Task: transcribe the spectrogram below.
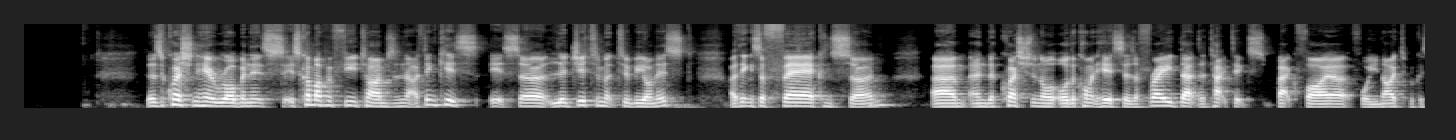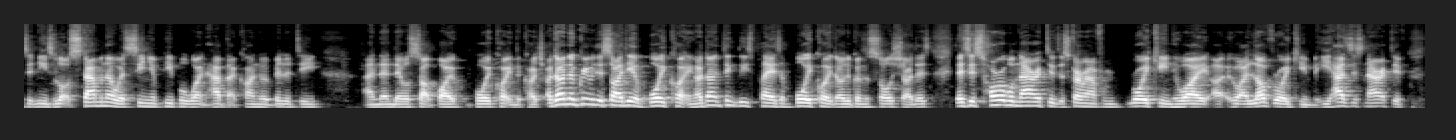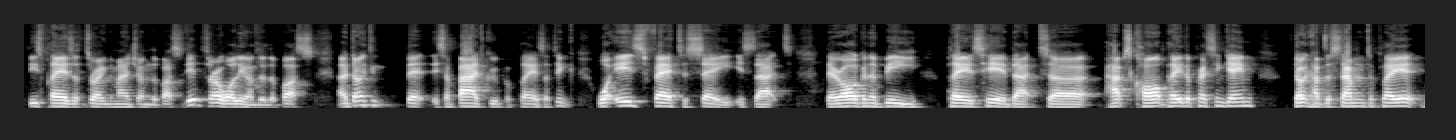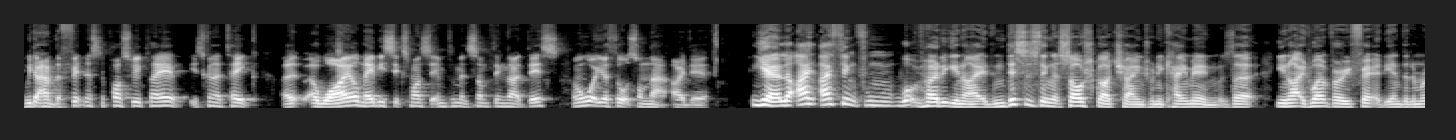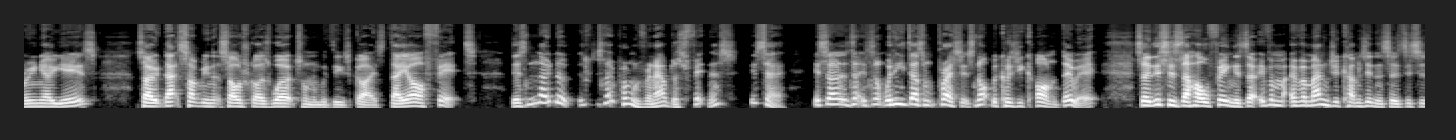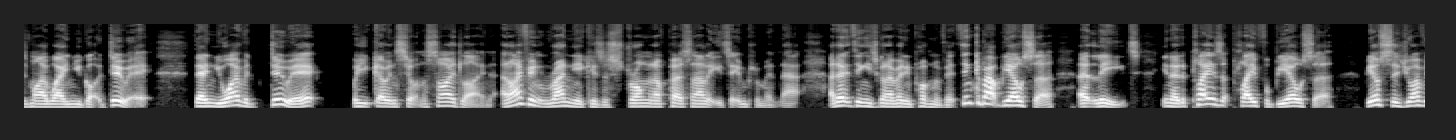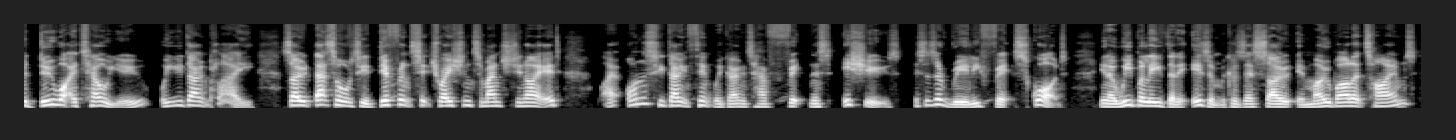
There's a question here, Rob, and it's it's come up a few times, and I think it's it's uh, legitimate to be honest. I think it's a fair concern. Um, and the question or, or, the comment here says, afraid that the tactics backfire for United because it needs a lot of stamina, where senior people won't have that kind of ability and then they will start boy- boycotting the coach. I don't agree with this idea of boycotting. I don't think these players are boycotted Ole Gunnar Solskjaer. There's there's this horrible narrative that's going around from Roy Keane, who I uh, who I love Roy Keane, but he has this narrative. These players are throwing the manager under the bus. He didn't throw Ole under the bus. I don't think that it's a bad group of players. I think what is fair to say is that there are going to be players here that uh, perhaps can't play the pressing game, don't have the stamina to play it. We don't have the fitness to possibly play it. It's going to take a, a, while, maybe six months to implement something like this. I mean, what are your thoughts on that idea? Yeah, look, I, I think from what we've heard at United, and this is the thing that Solskjaer changed when he came in, was that United weren't very fit at the end of the Mourinho years. So that's something that Solskjaer's worked on with these guys. They are fit. There's no look, there's no problem with Ronaldo's fitness, is there? It's not, it's not when he doesn't press. It's not because you can't do it. So this is the whole thing: is that if a, if a manager comes in and says this is my way and you got to do it, then you either do it or you go and sit on the sideline. And I think Rangnick is a strong enough personality to implement that. I don't think he's going to have any problem with it. Think about Bielsa at Leeds. You know, the players that play for Bielsa, Bielsa says you either do what I tell you or you don't play. So that's obviously a different situation to Manchester United. I honestly don't think we're going to have fitness issues. This is a really fit squad. You know, we believe that it isn't because they're so immobile at times.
